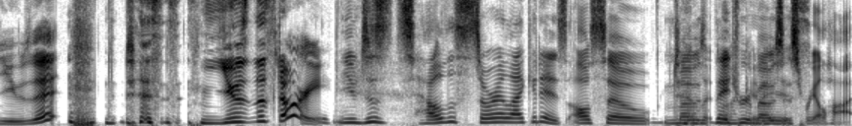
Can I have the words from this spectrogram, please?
Use it. Use the story. you just tell the story like it is also it they like drew moses is. real hot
